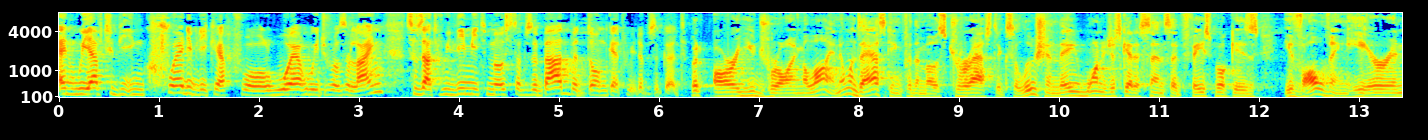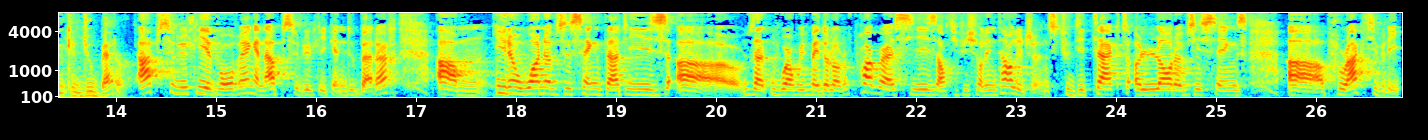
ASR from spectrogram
And we have to be incredibly careful where we draw the line so that we limit most of the bad but don't get rid of the good. But are you drawing a line? No one's asking for the most drastic solution. They want to just get a sense that Facebook is evolving here and can do better. Absolutely evolving and absolutely can do better. Um, you know, one of the things that is uh, that where we've made a lot of progress is artificial intelligence to detect a lot of these things uh, proactively.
